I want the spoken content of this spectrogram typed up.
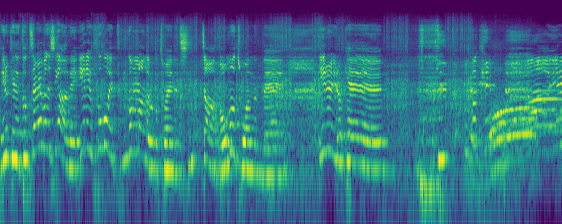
이렇게 또 짧은 시간 안에 1위 후보에 든 것만으로도 저희는 진짜 너무 좋았는데 1위 이렇게 어떡해 아 1위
